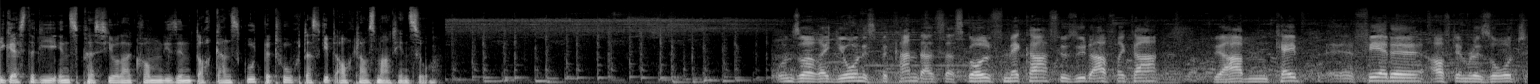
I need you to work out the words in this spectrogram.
die Gäste, die ins Peninsula kommen, die sind doch ganz gut betucht. Das gibt auch Klaus Martin zu. Unsere Region ist bekannt als das Golf-Mekka für Südafrika. Wir haben Cape-Pferde auf dem Resort.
